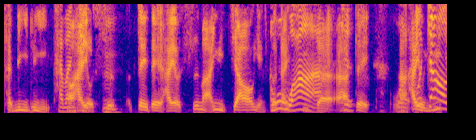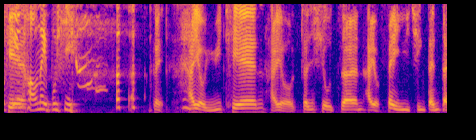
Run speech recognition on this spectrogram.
陈丽丽，台湾还有司，对对，还有司马玉娇演歌仔戏的啊，对，我我赵天豪那部戏，对，还有于天，还有曾秀珍，还有费玉清等等，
